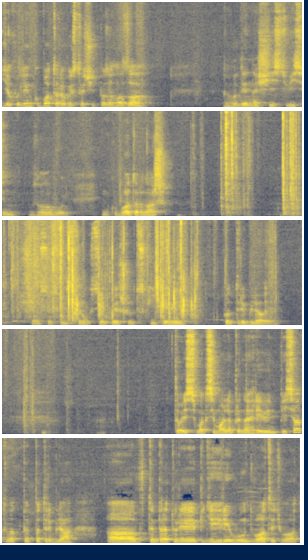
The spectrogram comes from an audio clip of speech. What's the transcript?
Його для інкубатора вистачить поза глаза годин на 6-8 з головою. Інкубатор наш. Зараз ось інструкції пишуть, скільки він потребляє. Тобто максимально при нагріві він 50 Вт потребляє, а в температурі підігріву 20 Вт.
